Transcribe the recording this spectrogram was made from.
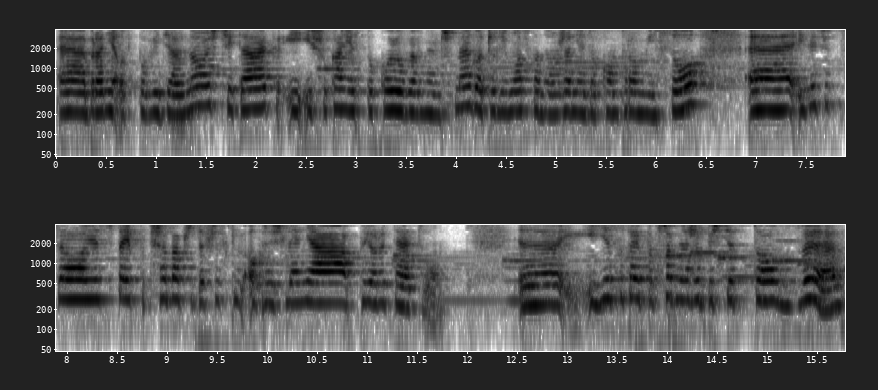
e, branie odpowiedzialności, tak, I, i szukanie spokoju wewnętrznego, czyli mocne dążenie do kompromisu. E, I wiecie co, jest tutaj potrzeba przede wszystkim określenia priorytetu. E, I jest tutaj potrzebne, żebyście to Wy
